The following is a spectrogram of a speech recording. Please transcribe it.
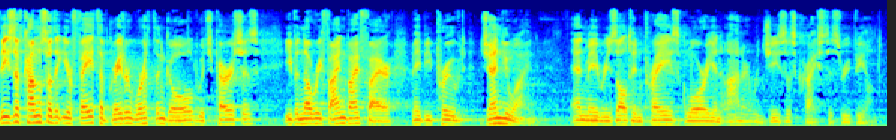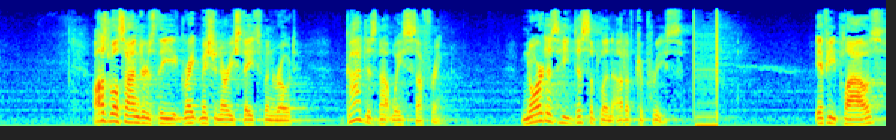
These have come so that your faith of greater worth than gold, which perishes, even though refined by fire, may be proved genuine and may result in praise, glory, and honor when Jesus Christ is revealed. Oswald Sanders, the great missionary statesman, wrote, God does not waste suffering, nor does he discipline out of caprice. If he plows,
